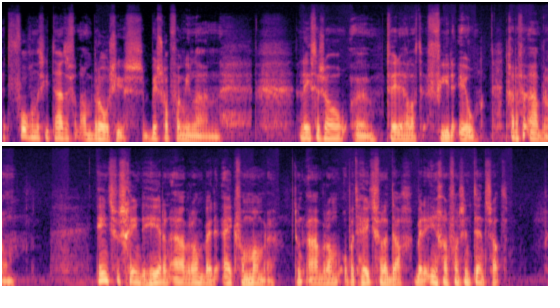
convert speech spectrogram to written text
Het volgende citaat is van Ambrosius, bisschop van Milaan. Leefde zo, uh, tweede helft, vierde eeuw. Het gaat over Abraham. Eens verscheen de Heer aan Abraham bij de eik van Mamre, toen Abraham op het heetst van de dag bij de ingang van zijn tent zat. Dit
